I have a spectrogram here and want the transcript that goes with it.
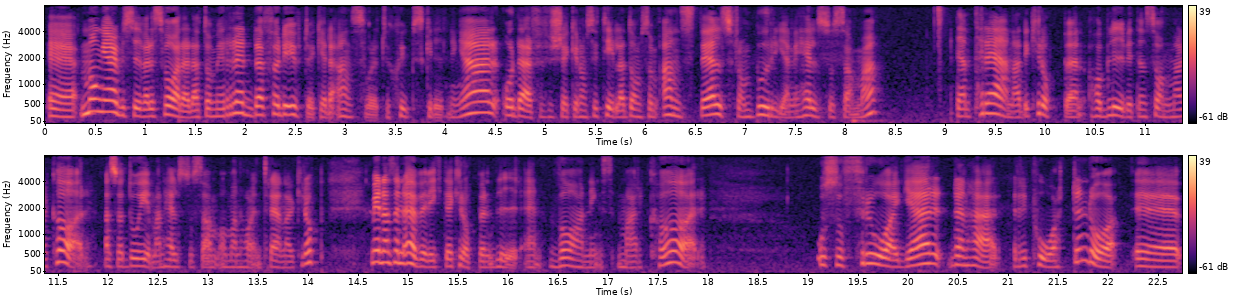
eh, många arbetsgivare svarade att de är rädda för det utökade ansvaret för sjukskrivningar och därför försöker de se till att de som anställs från början är hälsosamma den tränade kroppen har blivit en sån markör. Alltså att då är man hälsosam om man har en tränad kropp. Medan den överviktiga kroppen blir en varningsmarkör. Och så frågar den här reporten då eh,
